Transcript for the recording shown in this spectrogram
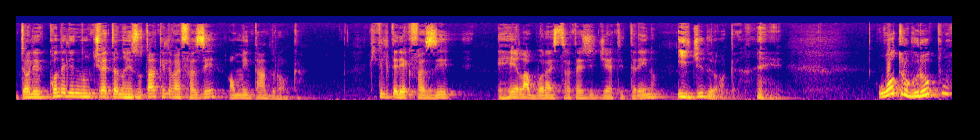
Então, ele, quando ele não tiver tendo resultado, o que ele vai fazer? Aumentar a droga. O que ele teria que fazer? É reelaborar a estratégia de dieta e treino e de droga. o outro grupo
